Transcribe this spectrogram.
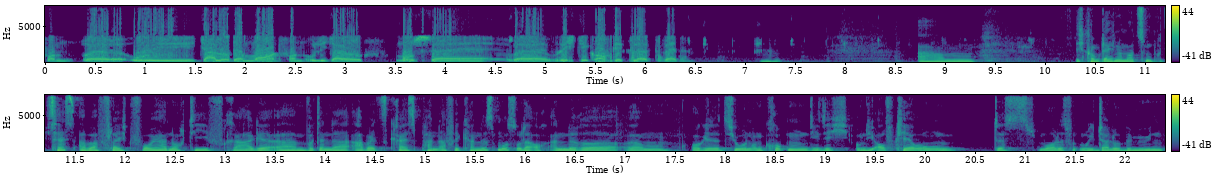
von Uli Jallo, der Mord von Uli Jallo, muss richtig aufgeklärt werden. Mhm. Ähm, ich komme gleich nochmal zum Prozess, aber vielleicht vorher noch die Frage, ähm, wird denn der Arbeitskreis Panafrikanismus oder auch andere ähm, Organisationen und Gruppen, die sich um die Aufklärung des Mordes von Uri Jallo bemühen,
